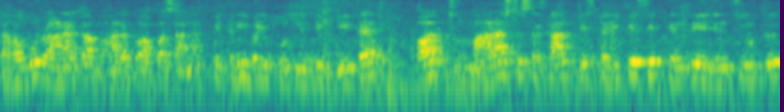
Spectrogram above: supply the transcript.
तहवुर राणा का भारत वापस आना कितनी बड़ी कूटनीतिक जीत है और महाराष्ट्र सरकार किस तरीके से केंद्रीय एजेंसियों के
